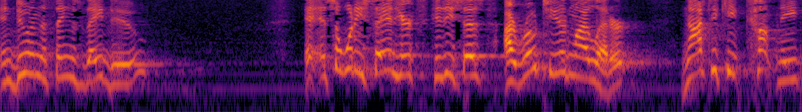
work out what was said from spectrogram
And doing the things they do. And so what he's saying here is he says, I wrote to you in my letter not to keep company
